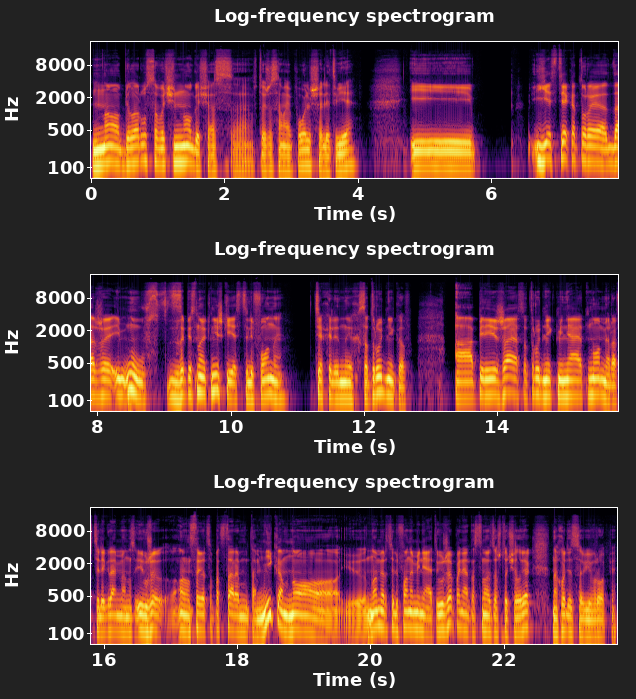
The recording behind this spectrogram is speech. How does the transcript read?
Но белорусов очень много сейчас э, в той же самой Польше, Литве. И есть те, которые даже, ну, в записной книжке есть телефоны тех или иных сотрудников, а переезжая, сотрудник меняет номер, а в Телеграме он, и уже он остается под старым там ником, но э, номер телефона меняет. И уже понятно становится, что человек находится в Европе.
